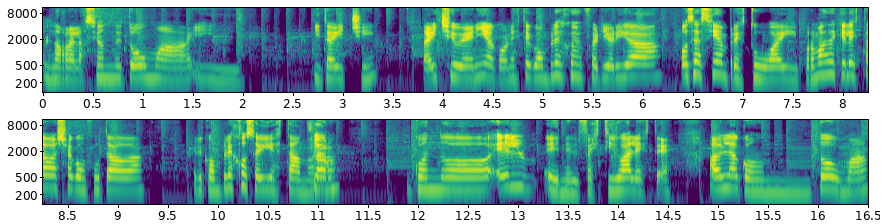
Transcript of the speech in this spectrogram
la relación de Touma y, y Taichi. Taichi venía con este complejo de inferioridad, o sea, siempre estuvo ahí, por más de que él estaba ya confutado, el complejo seguía estando, ¿no? Claro. Cuando él en el festival este habla con Touma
